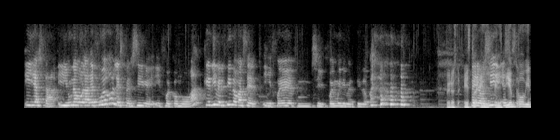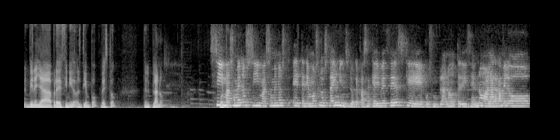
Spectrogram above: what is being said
y ya está. Y una bola de fuego les persigue. Y fue como, ah, qué divertido va a ser. Y fue, mm, sí, fue muy divertido. Pero esto, esto- Pero el, sí, el es tiempo viene, viene ya predefinido, el tiempo de esto, del plano. Sí, más o menos sí, más o menos eh, tenemos los timings. Lo que pasa que hay veces que pues un plano te dicen, no, alárgamelo,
